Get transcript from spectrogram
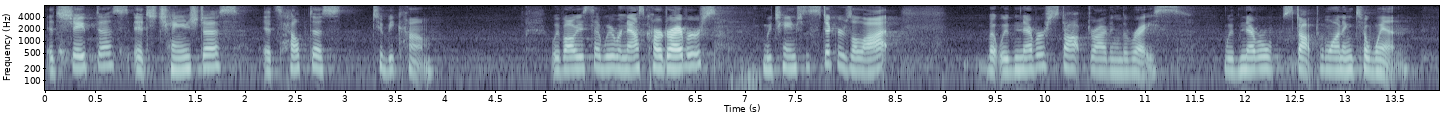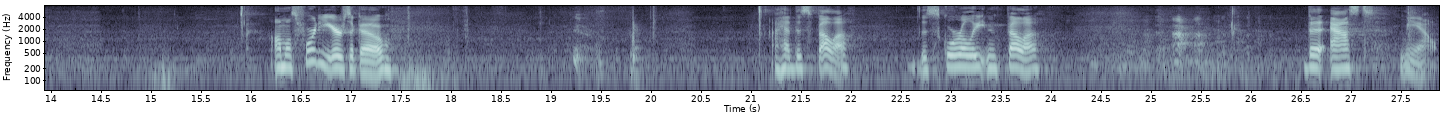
It's shaped us, it's changed us, it's helped us to become. We've always said we were NASCAR drivers. We changed the stickers a lot, but we've never stopped driving the race. We've never stopped wanting to win. Almost 40 years ago, I had this fella, this squirrel eating fella, that asked me out.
